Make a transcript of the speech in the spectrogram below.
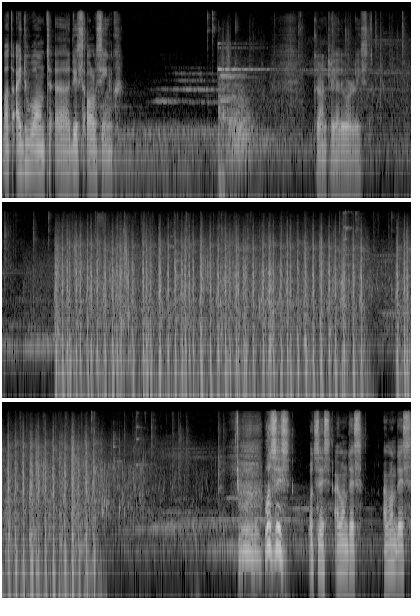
but I do want uh, this all thing. Currently at the world list. What's this? What's this? I want this. I want this.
